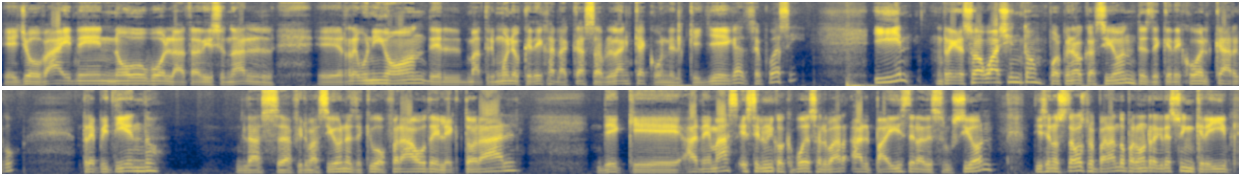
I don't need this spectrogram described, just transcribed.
eh, Joe Biden. No hubo la tradicional eh, reunión del matrimonio que deja la Casa Blanca con el que llega. Se fue así. Y regresó a Washington por primera ocasión desde que dejó el cargo, repitiendo las afirmaciones de que hubo fraude electoral, de que además es el único que puede salvar al país de la destrucción. Dice, nos estamos preparando para un regreso increíble.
